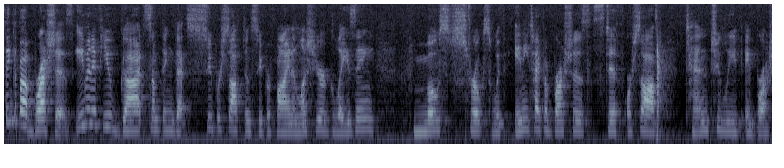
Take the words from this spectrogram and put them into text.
think about brushes. Even if you've got something that's super soft and super fine, unless you're glazing, most strokes with any type of brushes, stiff or soft, tend to leave a brush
